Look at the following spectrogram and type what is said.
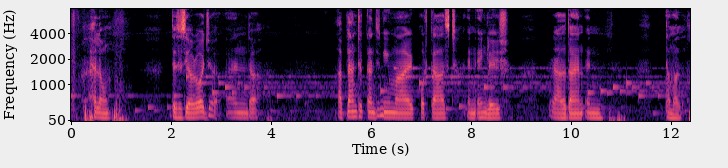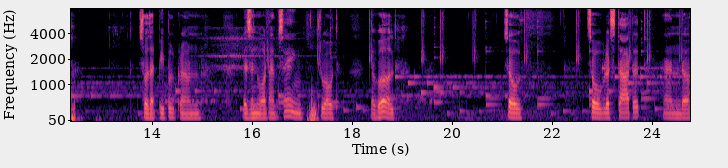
Hello, this is your Roger, and uh, I plan to continue my podcast in English rather than in Tamil so that people can listen what I'm saying throughout the world. So, so let's start it, and uh,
